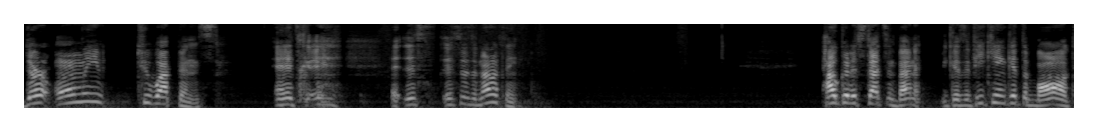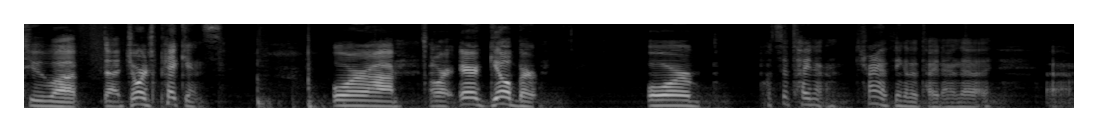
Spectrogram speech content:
Their only two weapons, and it's it, this this is another thing. How good is Stetson Bennett? Because if he can't get the ball to uh, uh, George Pickens or uh, or Arik Gilbert or what's the tight end? I'm trying to think of the tight end that I, um,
